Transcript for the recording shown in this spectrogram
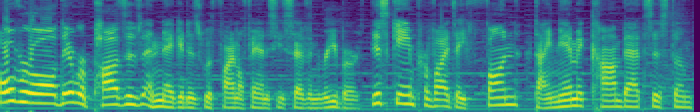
Overall, there were positives and negatives with Final Fantasy VII Rebirth. This game provides a fun, dynamic combat system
